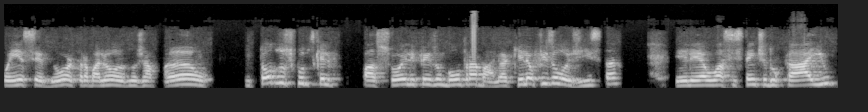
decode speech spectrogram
conhecedor, trabalhou no Japão. E todos os clubes que ele passou, ele fez um bom trabalho. Aquele é o fisiologista, ele é o assistente do Caio.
